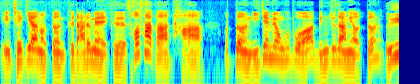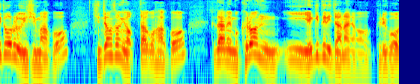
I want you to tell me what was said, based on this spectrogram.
이 제기한 어떤 그 나름의 그 서사가 다 어떤 이재명 후보와 민주당의 어떤 의도를 의심하고 진정성이 없다고 하고 그다음에 뭐 그런 이 얘기들이잖아요. 그리고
